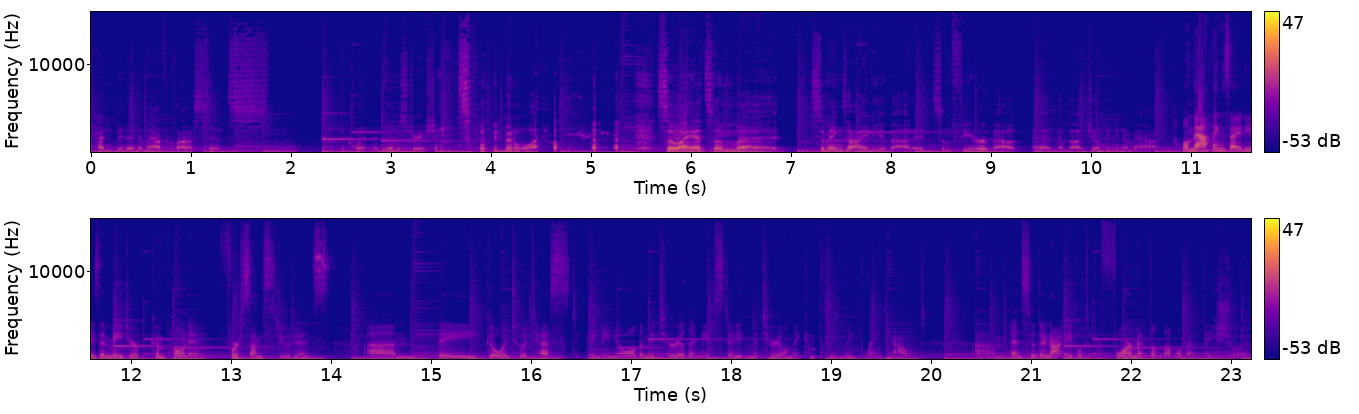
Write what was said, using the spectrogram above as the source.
hadn't been in a math class since the Clinton administration, so it'd been a while. so I had some uh, some anxiety about it and some fear about uh, about jumping into math. Well, math anxiety is a major component for some students. Um, they go into a test, they may know all the material, they may have studied the material, and they completely blank out. Um, and so they're not able to perform at the level that they should.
